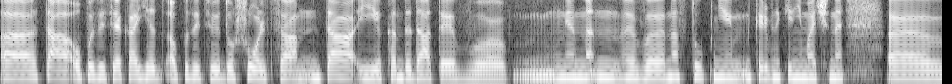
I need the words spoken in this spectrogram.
е, та опозиція, яка є опозицією до Шольца, та і кандидати в, в наступні керівники Німеччини, е,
